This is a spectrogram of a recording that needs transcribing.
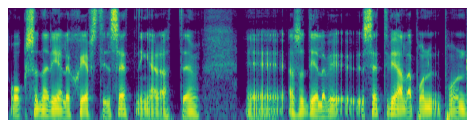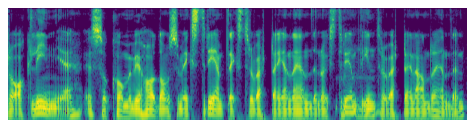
också när det gäller chefstillsättningar, att, eh, alltså delar vi, sätter vi alla på en, på en rak linje så kommer vi ha de som är extremt extroverta i ena änden och extremt mm. introverta i den andra änden.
